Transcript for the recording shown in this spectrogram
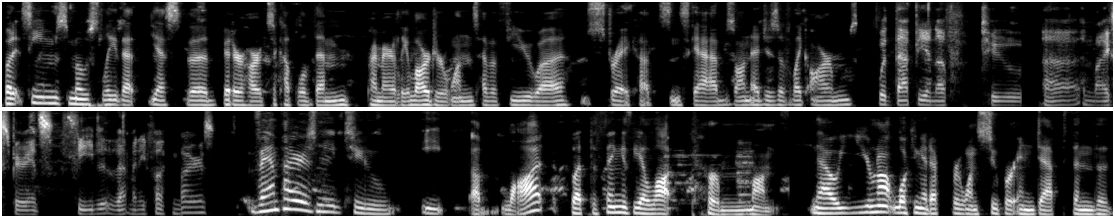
but it seems mostly that yes the bitter hearts a couple of them primarily larger ones have a few uh, stray cuts and scabs on edges of like arms. Would that be enough to, uh, in my experience, feed that many fucking fires? vampires need to eat a lot, but the thing is be a lot per month. Now, you're not looking at everyone super in depth, and the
